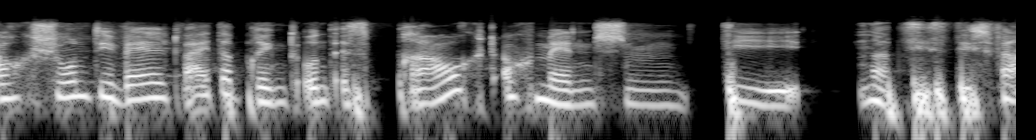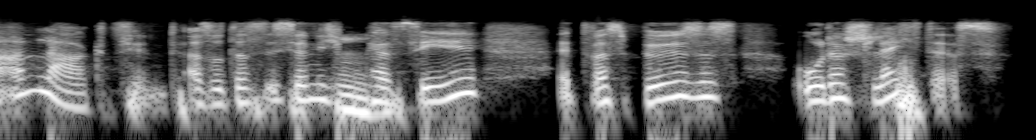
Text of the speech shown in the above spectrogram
auch schon die Welt weiterbringt. Und es braucht auch Menschen, die narzisstisch veranlagt sind. Also das ist ja nicht mhm. per se etwas Böses oder Schlechtes.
